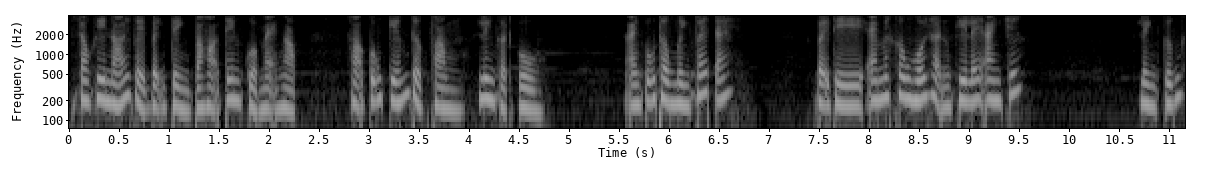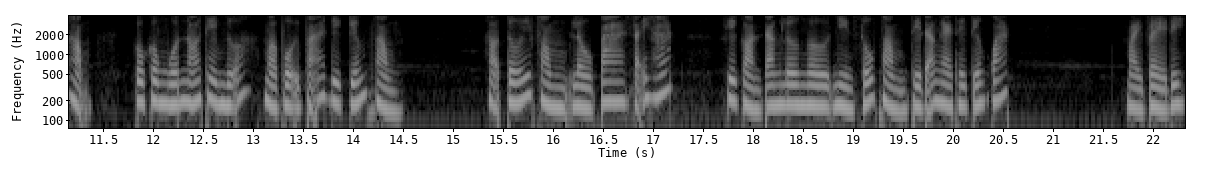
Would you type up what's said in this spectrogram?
Sau khi nói về bệnh tình và họ tên của mẹ Ngọc, họ cũng kiếm được phòng, Linh gật gù. Anh cũng thông minh phết đấy. Vậy thì em mới không hối hận khi lấy anh chứ. Linh cứng họng, cô không muốn nói thêm nữa mà vội vã đi kiếm phòng. Họ tới phòng lầu 3 dãy hát. Khi còn đang lơ ngơ nhìn số phòng thì đã nghe thấy tiếng quát. Mày về đi,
